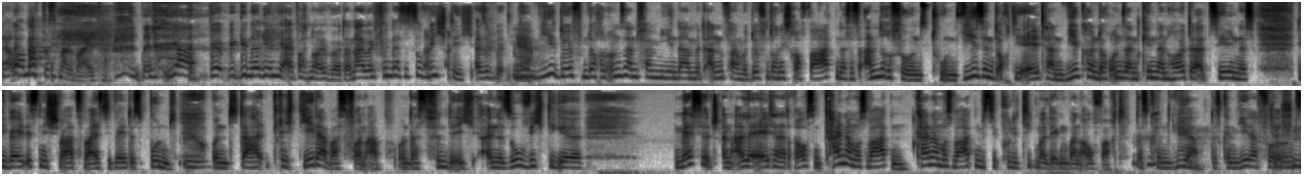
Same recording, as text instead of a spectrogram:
ja, aber mach das mal weiter. ja, wir, wir, generieren hier einfach neue Wörter. Nein, aber ich finde, das ist so wichtig. Also wir, ja. wir dürfen doch in unseren Familien damit anfangen. Wir dürfen doch nicht darauf warten, dass es andere für uns tun. Wir sind doch die Eltern. Wir können doch unseren Kindern heute erzählen, dass die Welt ist nicht schwarz-weiß, die Welt ist bunt. Mhm. Und da kriegt jeder was von ab. Und das finde ich eine so wichtige Message an alle Eltern da draußen. Keiner muss warten. Keiner muss warten, bis die Politik mal irgendwann aufwacht. Das mhm. können wir. Ja. Das kann jeder von das uns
